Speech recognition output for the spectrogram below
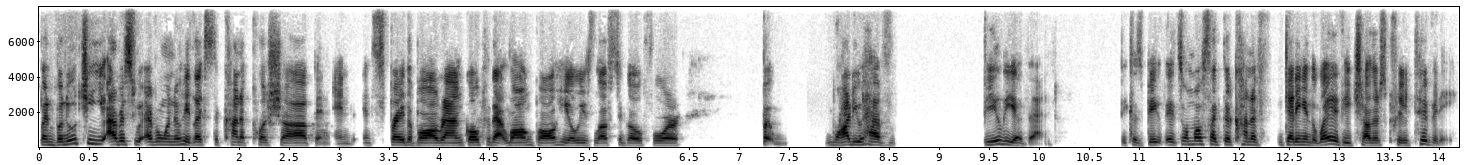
when Bonucci, obviously everyone know he likes to kind of push up and, and, and spray the ball around, go for that long ball he always loves to go for. But why do you have Biglia then? Because it's almost like they're kind of getting in the way of each other's creativity.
